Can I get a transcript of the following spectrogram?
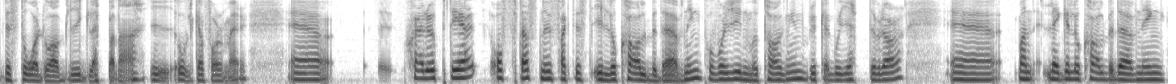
består då av blygdläpparna i olika former. Eh, skär upp det, oftast nu faktiskt i lokalbedövning på vår gynmottagning. Det brukar gå jättebra. Eh, man lägger lokalbedövning,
